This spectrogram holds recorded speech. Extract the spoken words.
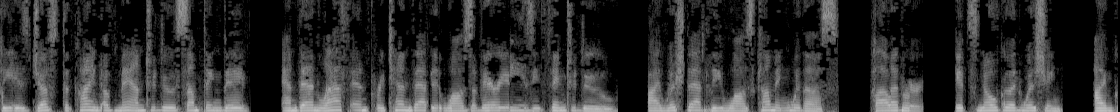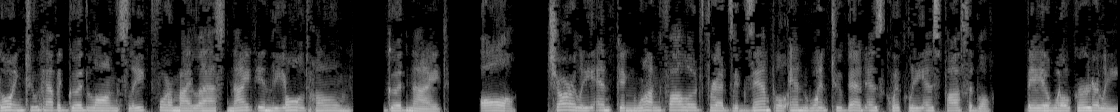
He is just the kind of man to do something big, and then laugh and pretend that it was a very easy thing to do. I wish that he was coming with us. However, it's no good wishing. I'm going to have a good long sleep for my last night in the old home. Good night, all. Charlie and Ping Wong followed Fred's example and went to bed as quickly as possible. They awoke early,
